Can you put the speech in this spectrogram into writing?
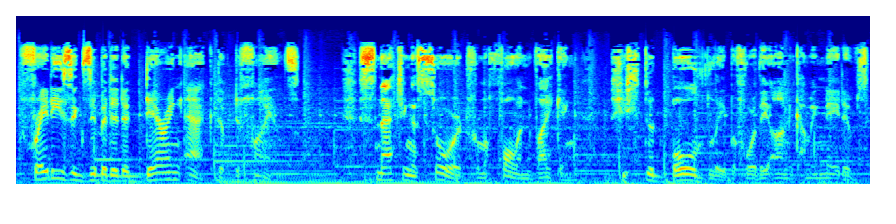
Freydis exhibited a daring act of defiance. Snatching a sword from a fallen Viking, she stood boldly before the oncoming natives,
